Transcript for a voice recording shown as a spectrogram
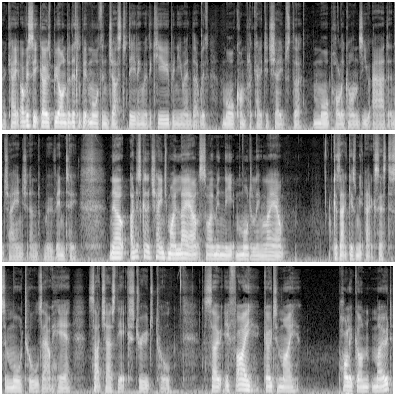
Okay, obviously it goes beyond a little bit more than just dealing with a cube and you end up with more complicated shapes the more polygons you add and change and move into. Now I'm just going to change my layout so I'm in the modeling layout because that gives me access to some more tools out here such as the extrude tool. So if I go to my polygon mode,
